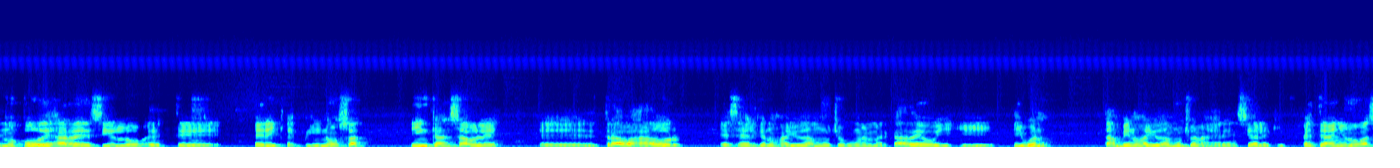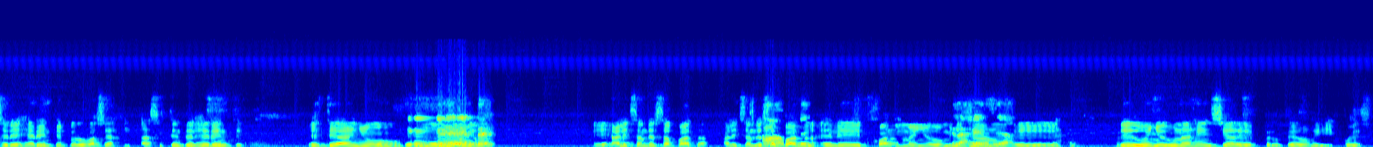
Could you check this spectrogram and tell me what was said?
no puedo dejar de decirlo, este, Eric Espinosa, incansable, eh, trabajador, ese es el que nos ayuda mucho con el mercadeo y, y- y bueno, también nos ayuda mucho en la gerencia del equipo. Este año no va a ser el gerente, pero va a ser asi- asistente del gerente. Este año, ¿Quién es como gerente? eh, Alexander Zapata. Alexander Ah, Zapata, él es panameño dominicano, eh, de dueño de una agencia de peloteros y pues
